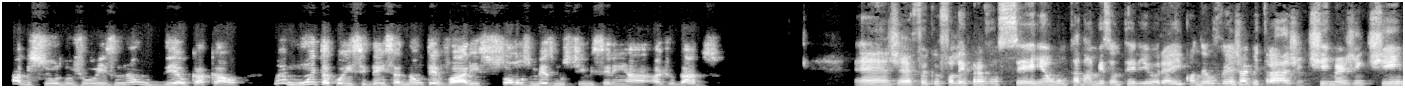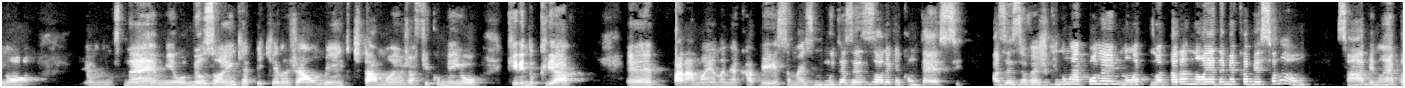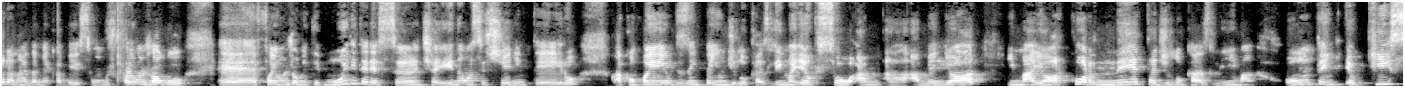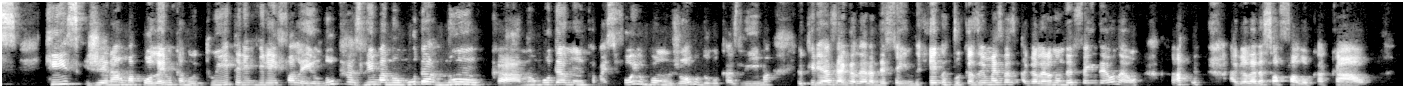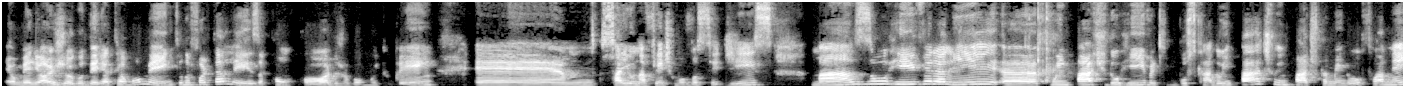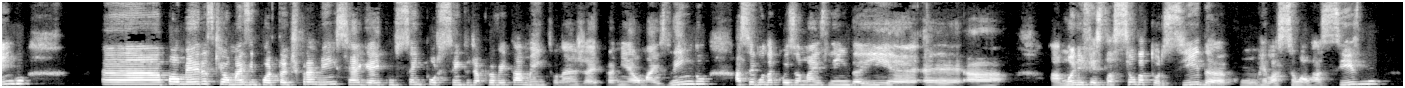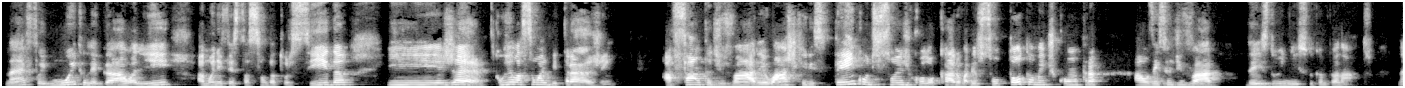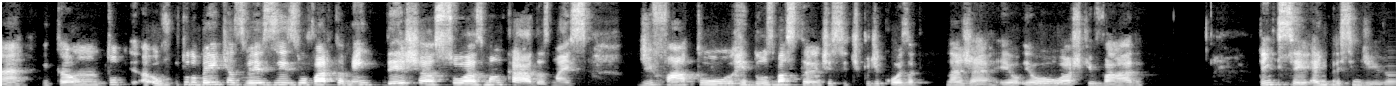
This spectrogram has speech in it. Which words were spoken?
Absurdo. O juiz não deu, Cacau. Não é muita coincidência não ter VAR e só os mesmos times serem a, ajudados? É, já foi o que eu falei para você em algum tá na mesa anterior aí. Quando eu vejo arbitragem time argentino, ó, eu, né, meu, meu zóio que é pequeno já aumenta de tamanho, já fico meio querendo criar é, paranoia na minha cabeça, mas muitas vezes olha o que acontece às vezes eu vejo que não é polêmica, não é, não é paranoia da minha cabeça, não. Sabe? Não é paranoia da minha cabeça. Um, foi um jogo, é, foi um jogo muito interessante aí, não assisti ele inteiro. Acompanhei o desempenho de Lucas Lima, eu que sou a, a, a melhor e maior corneta de Lucas Lima. Ontem eu quis quis gerar uma polêmica no Twitter e virei e falei: o Lucas Lima não muda nunca, não muda nunca. Mas foi um bom jogo do Lucas Lima. Eu queria ver a galera defendendo o Lucas Lima, mas a galera não defendeu, não. A galera só falou: Cacau, é o melhor jogo dele até o momento no Fortaleza. Concordo, jogou muito bem. É, saiu na frente, como você diz. Mas o River ali, uh, com o empate do River, buscando o empate, o empate também do Flamengo, Uh, Palmeiras, que é o mais importante para mim, segue aí com 100% de aproveitamento, né, Jair? Para mim é o mais lindo. A segunda coisa mais linda aí é, é a, a, manifestação da torcida com relação ao racismo, né? Foi muito legal ali a manifestação da torcida. E, já com relação à arbitragem, a falta de VAR, eu acho que eles têm condições de colocar o VAR. Eu sou totalmente contra a ausência de VAR desde o início do campeonato né? Então, tu, tudo bem que às vezes o VAR também deixa as suas mancadas, mas de fato reduz bastante esse tipo de coisa, né, Jé? Eu, eu acho que VAR tem que ser, é imprescindível.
